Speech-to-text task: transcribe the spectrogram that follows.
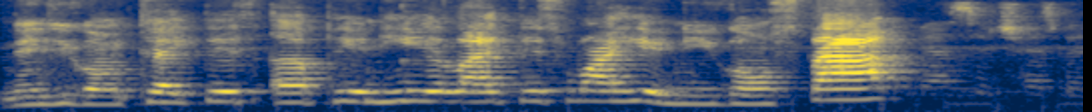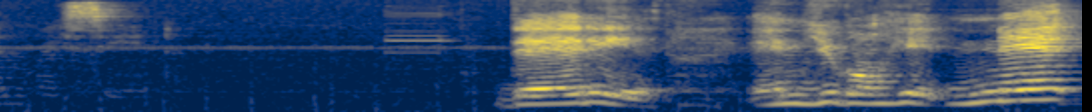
Then you're going to take this up in here like this right here. And you're going to stop. Message has been received. There it is. And you're going to hit neck,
